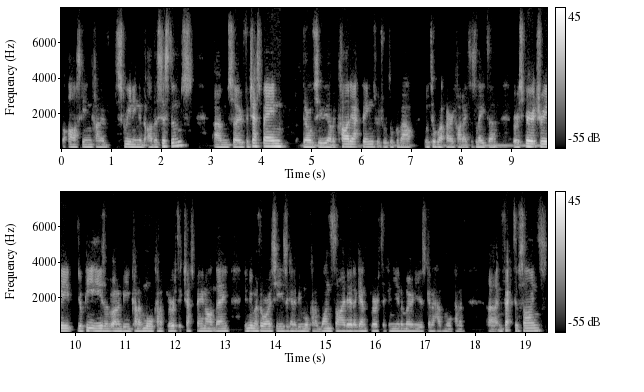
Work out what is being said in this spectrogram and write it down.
for asking kind of screening of other systems. Um, so for chest pain, there are obviously the other cardiac things, which we'll talk about. We'll talk about pericarditis later. For respiratory, your PEs are going to be kind of more kind of pleuritic chest pain, aren't they? Your pneumothoraces are going to be more kind of one-sided. Again, pleuritic and pneumonia is going to have more kind of uh, infective signs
